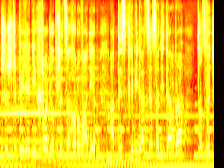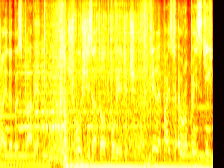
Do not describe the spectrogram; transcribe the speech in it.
że szczepienia nie chronią przed zachorowaniem, a dyskryminacja sanitarna to zwyczajne bezprawie. Ktoś musi za to odpowiedzieć. Wiele państw europejskich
